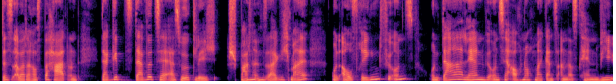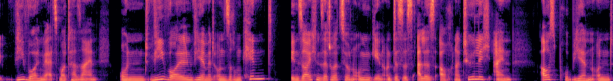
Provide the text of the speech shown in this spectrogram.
das aber darauf beharrt. Und da gibt's, da wird's ja erst wirklich spannend, sage ich mal, und aufregend für uns. Und da lernen wir uns ja auch noch mal ganz anders kennen. Wie wie wollen wir als Mutter sein? Und wie wollen wir mit unserem Kind in solchen Situationen umgehen? Und das ist alles auch natürlich ein Ausprobieren und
